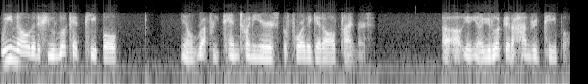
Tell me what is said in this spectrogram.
We know that if you look at people, you know, roughly 10, 20 years before they get Alzheimer's, uh, uh you know, you looked at 100 people,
